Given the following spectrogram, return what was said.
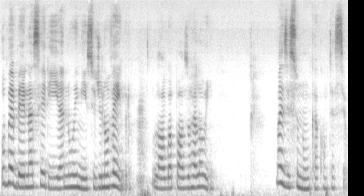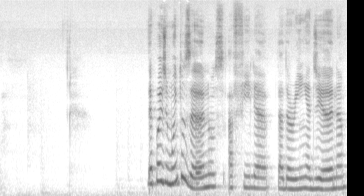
O bebê nasceria no início de novembro, logo após o Halloween. Mas isso nunca aconteceu. Depois de muitos anos, a filha da Doreen, a Diana,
